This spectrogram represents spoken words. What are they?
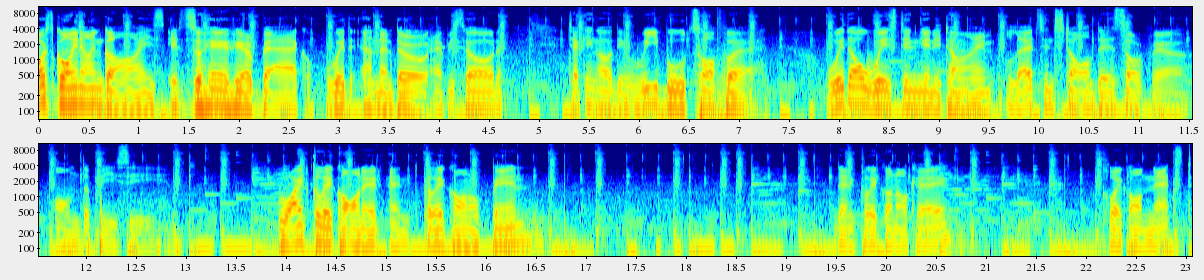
What's going on guys? It's Zuhair here back with another episode checking out the ReiBoot software. Without wasting any time, let's install this software on the PC. Right click on it and click on open. Then click on OK. Click on next.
